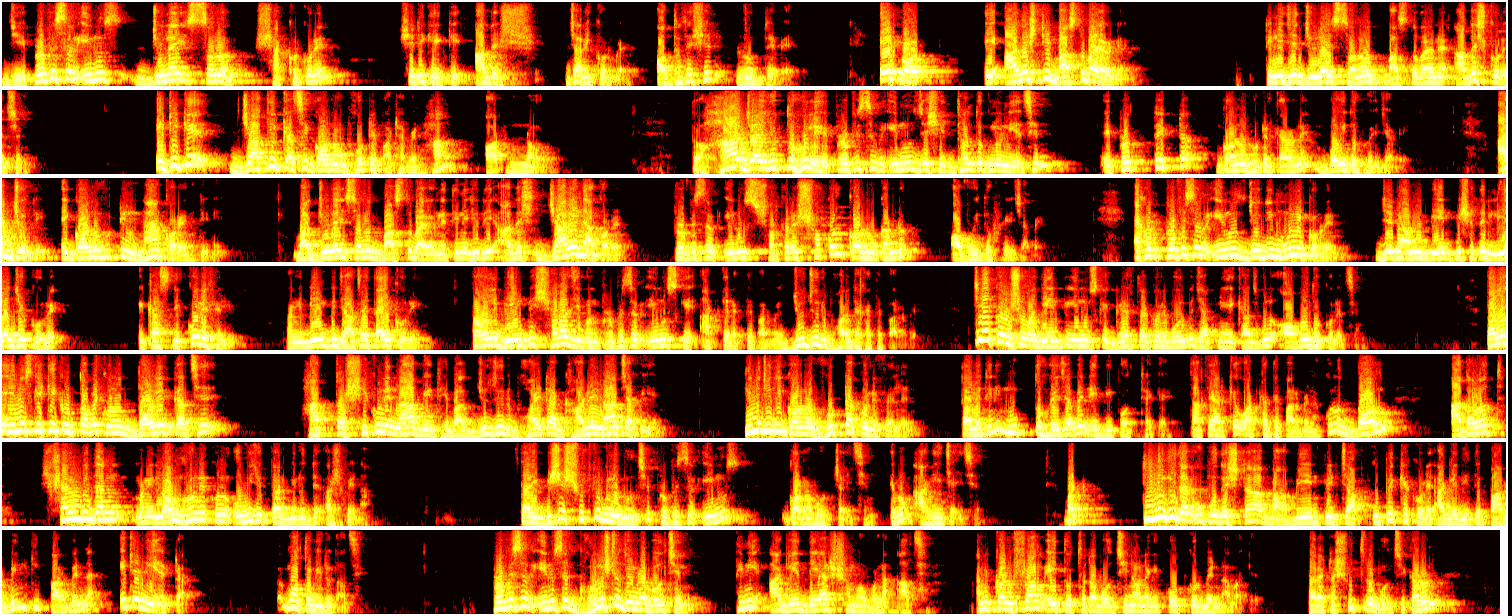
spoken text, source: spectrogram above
যে, প্রফেসর ইউনুস জুলাই সনদ স্বাক্ষর করে সেটিকে একটি আদেশ জারি করবেন, অধ্যাদেশের রূপ দেবে। এরপর এই আদেশটি বাস্তবায়নে, তিনি যে জুলাই সনদ বাস্তবায়নের আদেশ করেছেন, এটিকে জাতির কাছে গণভোটে পাঠাবেন হা অর নো? তো হা জয়যুক্ত হলে প্রফেসর ইনুস যে সিদ্ধান্তগুলো নিয়েছেন এই প্রত্যেকটা গণভোটের কারণে বৈধ হয়ে যাবে। আর যদি এই গণভোটটি না করেন তিনি, বা জুলাই সনদ বাস্তবায়নে তিনি যদি আদেশ জারি না করেন, প্রফেসর ইনুস সরকারের সকল কর্মকাণ্ড অবৈধ হয়ে যাবে। এখন প্রফেসর ইনুস যদি মনে করেন যে না, আমি বিএনপির সাথে লিয়াজো করে এই কাজটি করে ফেলি মানে বিএনপি যা চাই তাই করি তাহলে বিএনপি সারা জীবন প্রফেসর ইউনুসকে আটকে রাখতে পারবে, জুজুর ভয় দেখাতে পারবে। যে কোনো সময় বিএনপি ইউনুসকে গ্রেফতার করে বলবে যে আপনি এই কাজগুলো অবৈধ করেছেন। তাহলে ইউনুসকে কি করতে হবে? কোনো দলের কাছে হাতটা শিকুলে না বেঁধে বা জুজুর ভয়টা ঘাড়ে না চাপিয়ে তিনি যদি গণভোটটা করে ফেলেন, তাহলে তিনি মুক্ত হয়ে যাবেন এই বিপদ থেকে। তাকে আর কেউ আটকাতে পারবে না। কোনো দল, আদালত, সংবিধান মানে লঙ্ঘনের কোনো অভিযোগ তার বিরুদ্ধে আসবে না। তাই বিশেষ সূত্রগুলো বলছে প্রফেসর ইনুস গণভোট চাইছেন এবং আগেই চাইছেন। বাট তিনি কি তার উপদেষ্টা বা বিএনপির চাপ উপেক্ষা করে আগে দিতে পারবেন কি পারবেন না, এটা নিয়ে একটা মতবিরোধ আছে। প্রফেসর ইনুসের ঘনিষ্ঠ জনরা বলছেন, তিনি আগে দেওয়ার সম্ভাবনা আছে। আমি কনফার্ম এই তথ্যটা বলছি না, অনেকে কোট করবেন না আমাকে। তার একটা সূত্র বলছে, কারণ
